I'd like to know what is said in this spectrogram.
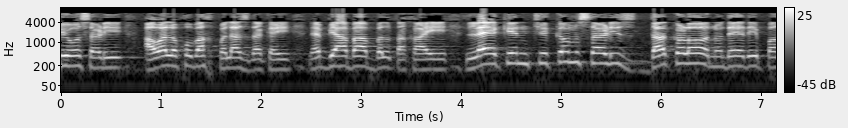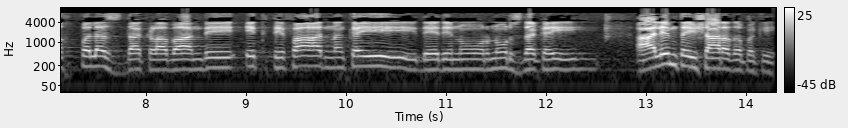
کیو سړی اول خو بخ پلس د کوي ل بیا با بل تخای لیکن چې کم سړی د کړه نو د دې پخ پلس د کړه باندې اکتفا نه کوي د دې نور نور زد کوي عالم ته اشاره ده پکې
